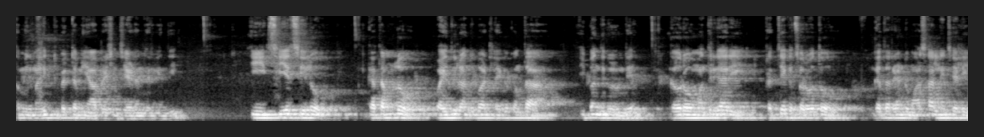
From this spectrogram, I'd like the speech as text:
తొమ్మిది మందికి టిబెక్టమీ ఆపరేషన్ చేయడం జరిగింది. ఈ సిహెచ్సిలో గతంలో వైద్యులు అందుబాటు లేక కొంత ఇబ్బందిగా ఉండే గౌరవ మంత్రి గారి ప్రత్యేక చొరవతో గత రెండు మాసాల నుంచి వెళ్ళి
